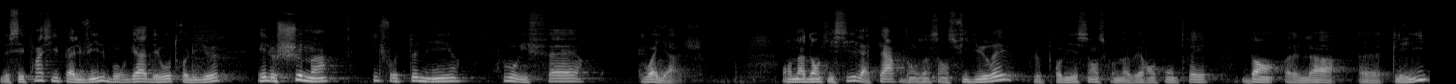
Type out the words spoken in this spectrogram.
de ses principales villes, bourgades et autres lieux, et le chemin qu'il faut tenir pour y faire voyage. On a donc ici la carte dans un sens figuré, le premier sens qu'on avait rencontré dans euh, la euh, Clélie,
